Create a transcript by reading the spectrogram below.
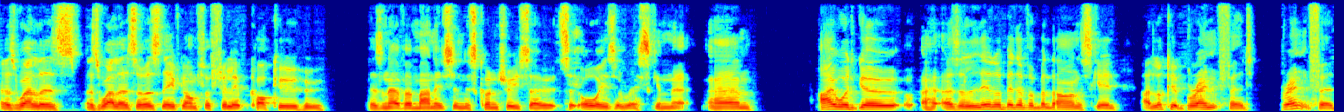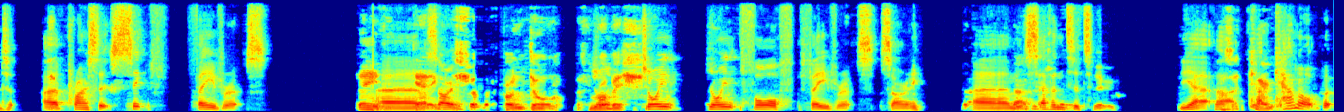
as well as as well as us, they've gone for Philip Cocu, who has never managed in this country, so it's always a risk, isn't it? Um, I would go uh, as a little bit of a banana skin. I look at Brentford. Brentford uh, priced at six favourites they uh, get sorry. shut the front door. That's joint, rubbish. Joint joint fourth favourites. Sorry, um, seven to two. Yeah, I can, cannot. But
